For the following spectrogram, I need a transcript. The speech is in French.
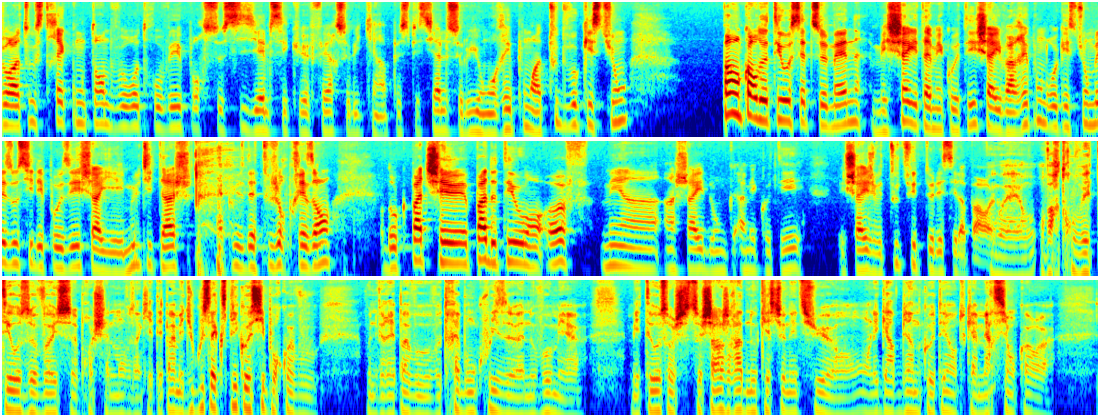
bonjour à tous, très content de vous retrouver pour ce sixième CQFR, celui qui est un peu spécial, celui où on répond à toutes vos questions. Pas encore de Théo cette semaine, mais Shai est à mes côtés. Shai va répondre aux questions, mais aussi les poser. Shai est multitâche, en plus d'être toujours présent. Donc pas de, pas de Théo en off, mais un, un Shai donc à mes côtés. Et Shai, je vais tout de suite te laisser la parole. Ouais, on va retrouver Théo The Voice prochainement, vous inquiétez pas. Mais du coup, ça explique aussi pourquoi vous, vous ne verrez pas vos, très bons quiz euh, à nouveau. Mais, euh, Théo se, chargera de nous questionner dessus. Euh, on, les garde bien de côté. En tout cas, merci encore.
